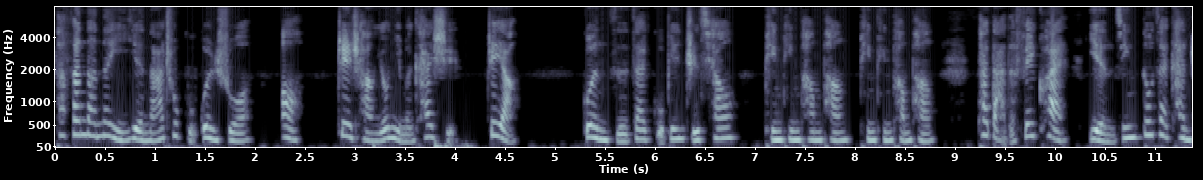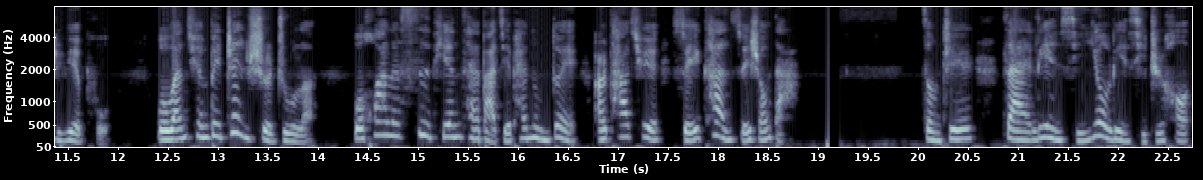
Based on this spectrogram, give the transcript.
他翻到那一页，拿出鼓棍说：“哦，这场由你们开始。这样，棍子在鼓边直敲，乒乒乓乓，乒乒乓乓。他打得飞快，眼睛都在看着乐谱。我完全被震慑住了。”我花了四天才把节拍弄对，而他却随看随手打。总之，在练习又练习之后，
